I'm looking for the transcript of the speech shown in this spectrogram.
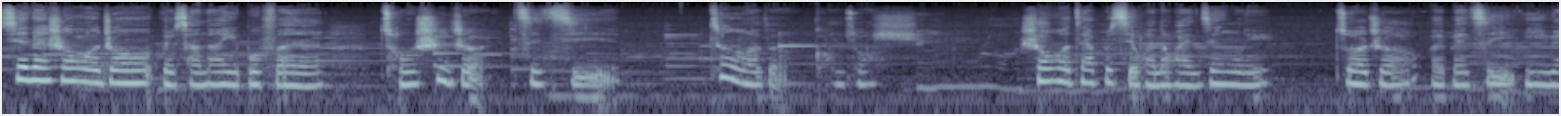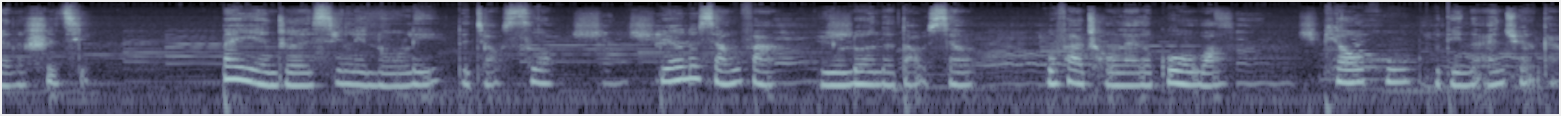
现代生活中有相当一部分人从事着自己憎恶的工作，生活在不喜欢的环境里，做着违背自己意愿的事情，扮演着心理奴隶的角色。别人的想法、舆论的导向、无法重来的过往、飘忽不定的安全感，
